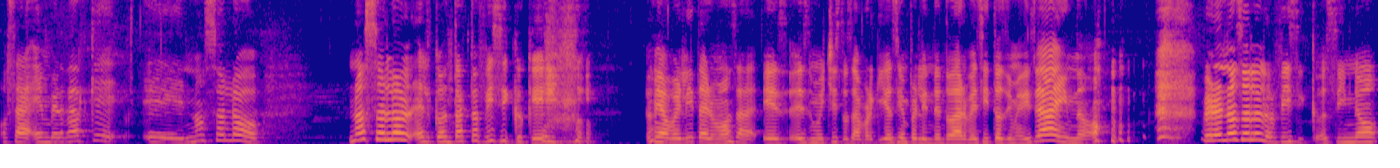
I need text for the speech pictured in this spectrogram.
O sea, en verdad que eh, no solo... No solo el contacto físico que mi abuelita hermosa es, es muy chistosa porque yo siempre le intento dar besitos y me dice, ay no. Pero no solo lo físico, sino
